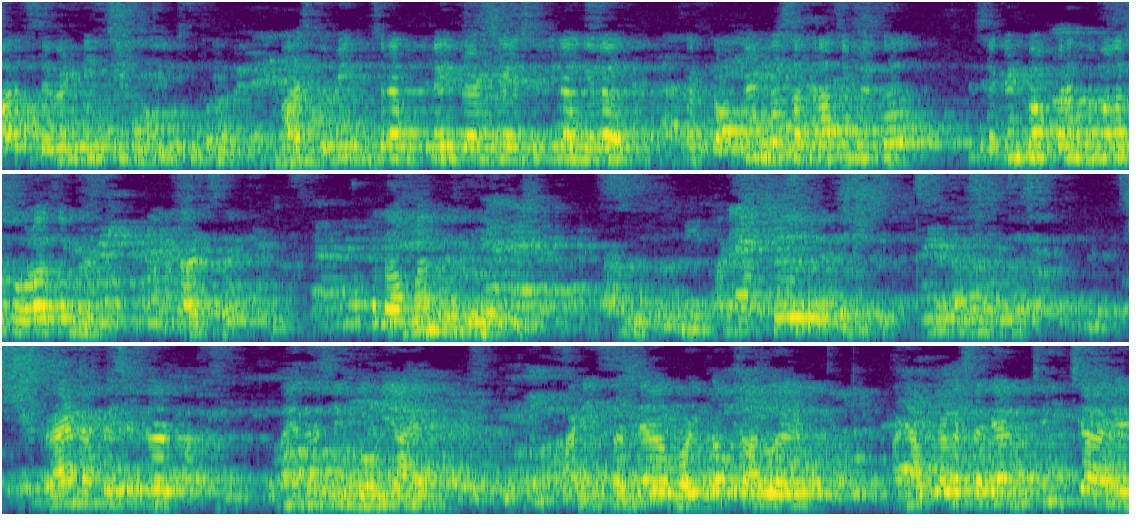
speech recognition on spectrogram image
आर सेव्हन्टीनची होती. आज तुम्ही दुसऱ्या कुठल्याही ब्रँडच्या एस ला गेलात तर टॉप एंडला सतराचं मिळतं सेकंड टॉप पर्यंत तुम्हाला सोळाचं मिळतं टायर साईज आता आपण आणि आमचे ब्रँड अम्बॅसिडर महेंद्रसिंग धोनी आहेत. आणि सध्या वर्ल्ड कप चालू आहे. आणि आपल्याला सगळ्यांची इच्छा आहे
